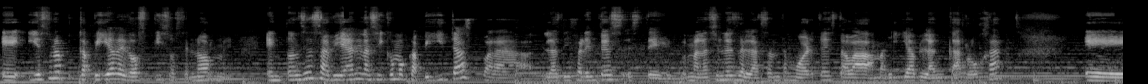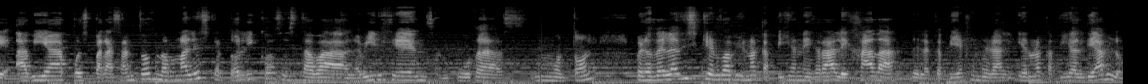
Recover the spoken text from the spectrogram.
eh, y es una capilla de dos pisos enorme. Entonces habían así como capillitas para las diferentes este, emanaciones de la Santa Muerte. Estaba amarilla, blanca, roja. Eh, había pues para santos normales católicos, estaba la Virgen, San Judas, un montón. Pero del lado izquierdo había una capilla negra alejada de la capilla general y era una capilla del diablo.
